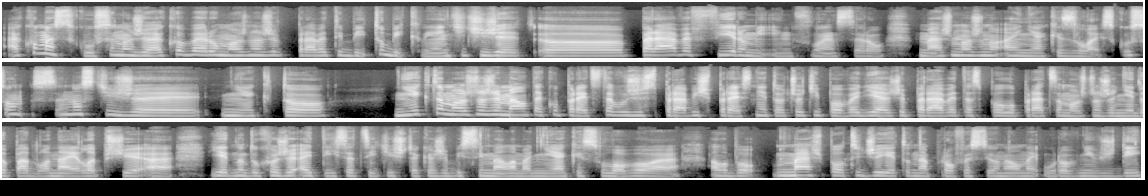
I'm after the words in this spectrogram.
ako má skúsenosť, že ako berú možno, že práve tí B2B klienti, čiže uh, práve firmy influencerov. Máš možno aj nejaké zlé skúsenosti, že niekto Niekto možno, že mal takú predstavu, že spravíš presne to, čo ti povedia, že práve tá spolupráca možno, že nedopadla najlepšie a jednoducho, že aj ty sa cítiš taká, že by si mala mať nejaké slovo a, alebo máš pocit, že je to na profesionálnej úrovni vždy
